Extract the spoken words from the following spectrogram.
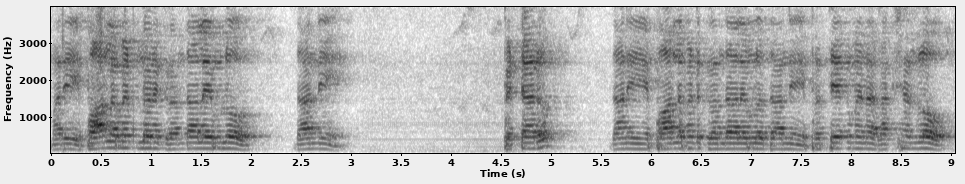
మరి పార్లమెంట్లోని గ్రంథాలయంలో దాన్ని పెట్టారు. దాని పార్లమెంట్ గ్రంథాలయంలో దాన్ని ప్రత్యేకమైన రక్షణలో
